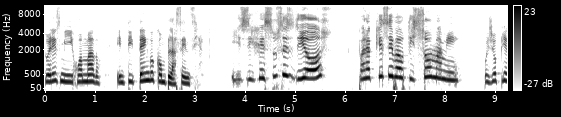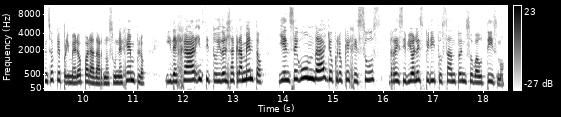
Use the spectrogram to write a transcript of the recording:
Tú eres mi Hijo amado, en ti tengo complacencia. Y si Jesús es Dios, ¿para qué se bautizó, mami? Pues yo pienso que primero para darnos un ejemplo y dejar instituido el sacramento. Y en segunda, yo creo que Jesús recibió el Espíritu Santo en su bautismo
